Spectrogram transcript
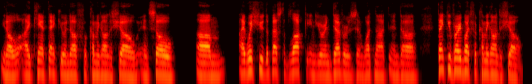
you know I can't thank you enough for coming on the show. And so um, I wish you the best of luck in your endeavors and whatnot. And uh, thank you very much for coming on the show.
